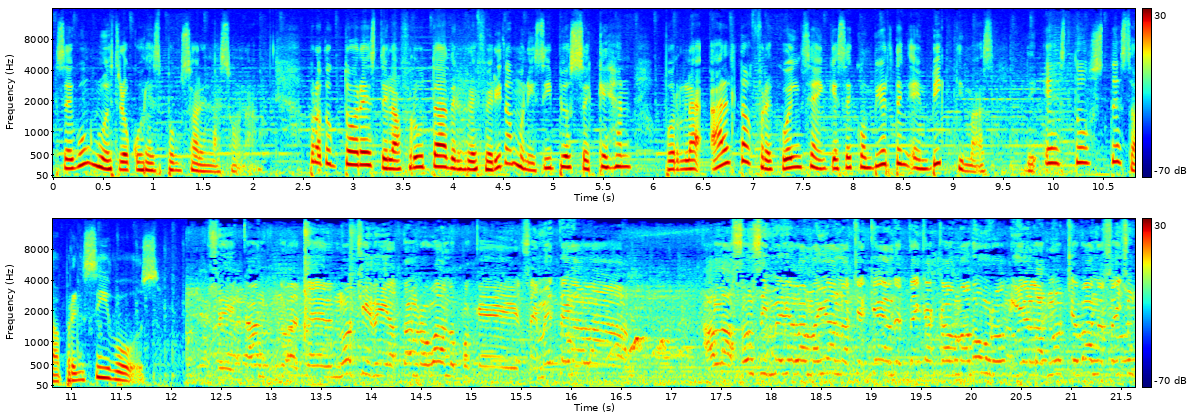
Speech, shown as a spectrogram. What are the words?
según nuestro corresponsal en la zona. Productores de la fruta del referido municipio se quejan por la alta frecuencia en que se convierten en víctimas de estos desaprensivos. Sí, este, noche y día están robando porque se meten a a las once y media de la mañana chequean de este cacao maduro y en la noche van a hacer sus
